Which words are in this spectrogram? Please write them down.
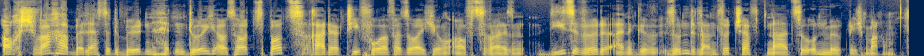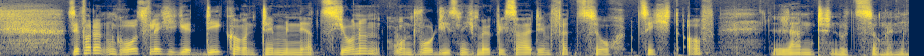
Auch schwacher belastete Böden hätten durchaus Hotspots radioaktiv hoher Verseuchung aufzuweisen. Diese würde eine gesunde Landwirtschaft nahezu unmöglich machen. Sie forderten großflächige Dekontaminationen und wo dies nicht möglich sei, den Verzicht auf Landnutzungen.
